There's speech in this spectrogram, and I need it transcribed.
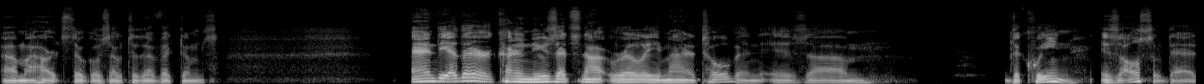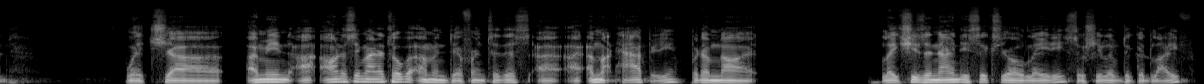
Uh, my heart still goes out to the victims. And the other kind of news that's not really Manitoban is um, the Queen is also dead. Which, uh, I mean, I, honestly, Manitoba, I'm indifferent to this. I, I'm not happy, but I'm not like she's a 96 year old lady so she lived a good life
